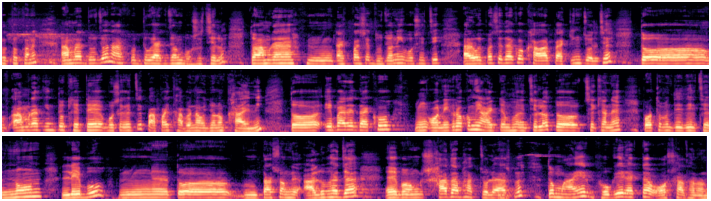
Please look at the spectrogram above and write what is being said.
ততক্ষণে। আমরা দুজন আর দু একজন বসেছিল। তো আমরা এক পাশে দুজনেই বসেছি। আর ওই পাশে দেখো খাওয়ার প্যাকিং চলছে। তো আমরা কিন্তু খেতে বসে গেছি। পাপাই খাবে না, ওই জন্য খায়নি। তো এবারে দেখো অনেক রকমই আইটেম হয়েছিল। তো সেখানে প্রথমে দিয়ে দিয়েছে নুন, লেবু তো তার সঙ্গে আলু ভাজা এবং সাদা ভাত চলে আসবে। তো মায়ের ভোগের একটা অসাধারণ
